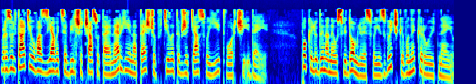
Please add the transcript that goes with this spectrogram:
В результаті у вас з'явиться більше часу та енергії на те, щоб втілити в життя свої творчі ідеї. Поки людина не усвідомлює свої звички, вони керують нею.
